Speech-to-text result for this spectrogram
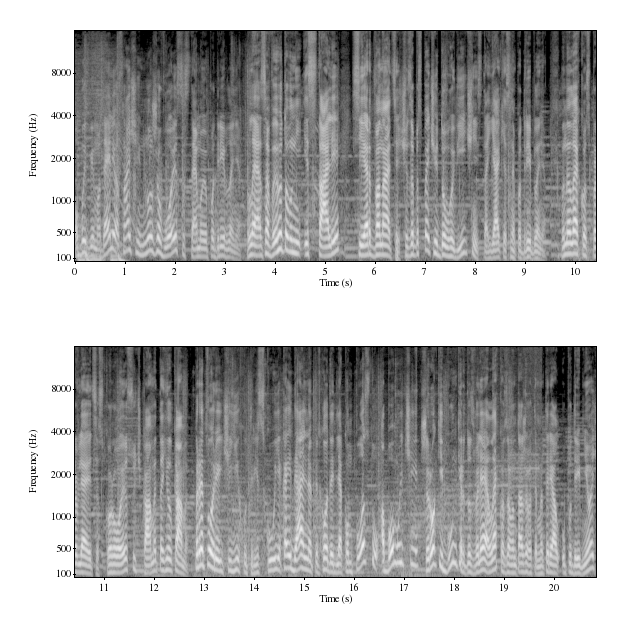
Обидві моделі оснащені ножовою системою подріблення. Леза виготовлені із сталі CR12, що забезпечує довговічність та якісне подріблення. Вони легко справляються з корою, сучками та гілками, перетворюючи їх у тріску, яка ідеально підходить для компосту або мульчі. Широкий бункер дозволяє легко завантажувати матеріал у подрібнювач,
